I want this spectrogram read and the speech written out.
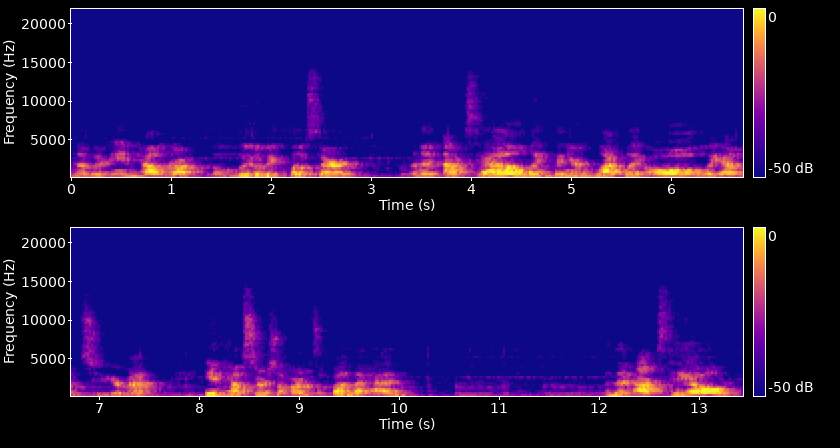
Another inhale, drop a little bit closer. And then exhale, lengthen your left leg all the way down to your mat. Inhale, stretch the arms above the head. And then exhale,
